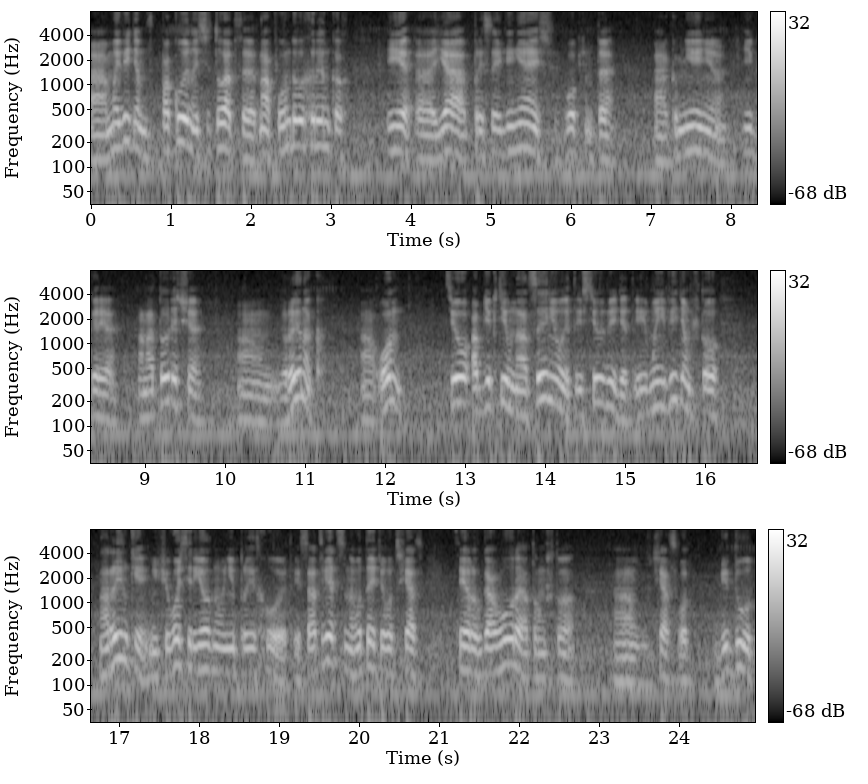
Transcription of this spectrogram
Мы видим спокойную ситуацию на фондовых рынках, и я присоединяюсь, в общем-то, а, к мнению Игоря Анатольевича, э, рынок, э, он все объективно оценивает и все видит. И мы видим, что на рынке ничего серьезного не происходит. И, соответственно, вот эти вот сейчас все разговоры о том, что э, сейчас вот ведут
